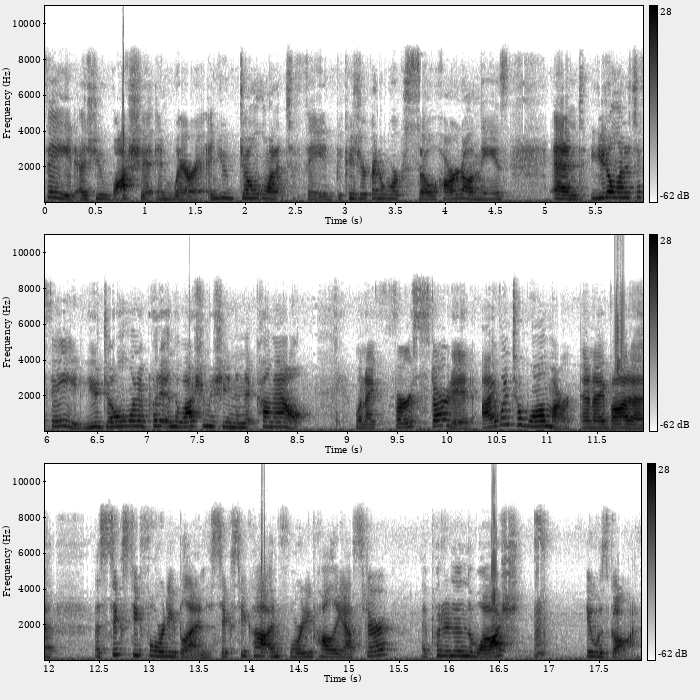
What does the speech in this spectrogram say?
fade as you wash it and wear it. And you don't want it to fade because you're going to work so hard on these and you don't want it to fade. You don't want to put it in the washing machine and it come out. When I first started, I went to Walmart and I bought a a 60-40 blend, 60 cotton, 40 polyester. I put it in the wash, it was gone.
